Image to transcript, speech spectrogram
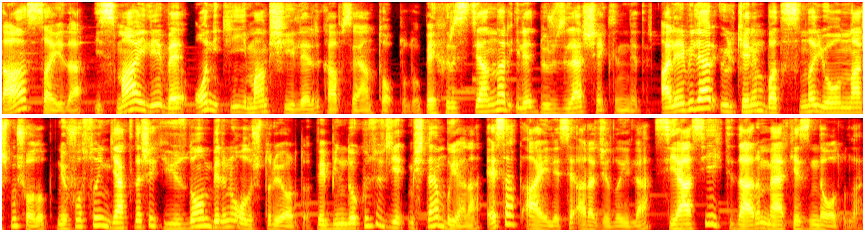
daha az sayıda İsmaili ve 12 İmam Şiileri kapsayan topluluk ve Hristiyanlar ile Dürziler şeklindedir. Aleviler ülkenin batı batısında yoğunlaşmış olup nüfusun yaklaşık %11'ini oluşturuyordu ve 1970'ten bu yana Esad ailesi aracılığıyla siyasi iktidarın merkezinde oldular.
